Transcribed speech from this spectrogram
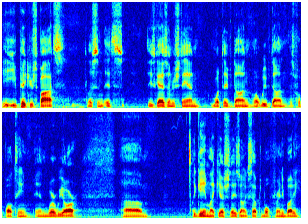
you, you pick your spots. Listen, it's these guys understand what they've done, what we've done as football team, and where we are. Um, a game like yesterday is unacceptable for anybody,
